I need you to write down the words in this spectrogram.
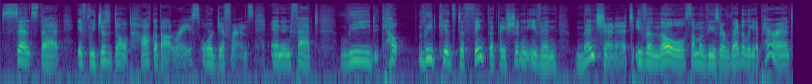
sense that if we just don't talk about race or difference and, in fact, lead, help lead kids to think that they shouldn't even mention it, even though some of these are readily apparent,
